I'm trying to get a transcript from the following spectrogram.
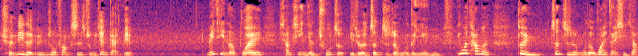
权力的运作方式逐渐改变。媒体呢不会相信演出者，也就是政治人物的言语，因为他们对于政治人物的外在形象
